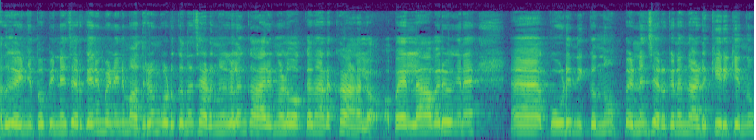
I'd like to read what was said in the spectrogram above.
അത് കഴിഞ്ഞപ്പോൾ പിന്നെ ചെറുക്കനും പെണ്ണിനും മധുരം കൊടുക്കുന്ന ചടങ്ങുകളും കാര്യങ്ങളും ഒക്കെ നടക്കുകയാണല്ലോ. അപ്പോൾ എല്ലാവരും ഇങ്ങനെ കൂടി നിൽക്കുന്നു. പെണ്ണും ചെറുക്കനും നടുക്കിയിരിക്കുന്നു.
